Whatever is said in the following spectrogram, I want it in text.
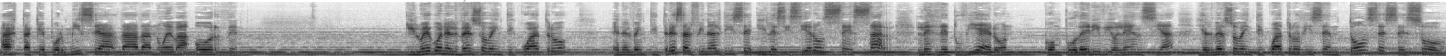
hasta que por mí sea dada nueva orden. Y luego en el verso 24, en el 23 al final dice, y les hicieron cesar, les detuvieron con poder y violencia. Y el verso 24 dice, entonces cesó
